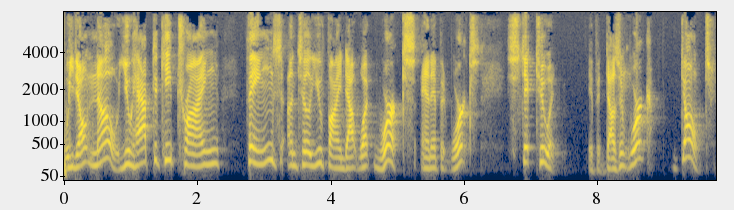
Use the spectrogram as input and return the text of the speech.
We don't know. You have to keep trying things until you find out what works. And if it works, stick to it. If it doesn't work, don't.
